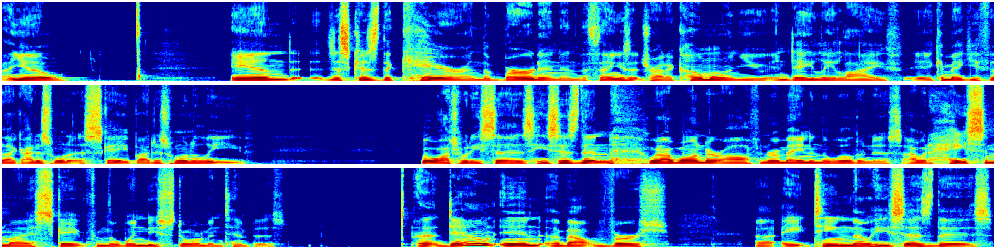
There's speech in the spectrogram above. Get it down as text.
Uh, you know, and just because the care and the burden and the things that try to come on you in daily life, it can make you feel like, I just want to escape. I just want to leave. But watch what he says. He says, Then would I wander off and remain in the wilderness. I would hasten my escape from the windy storm and tempest. Uh, down in about verse uh, 18, though, he says this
